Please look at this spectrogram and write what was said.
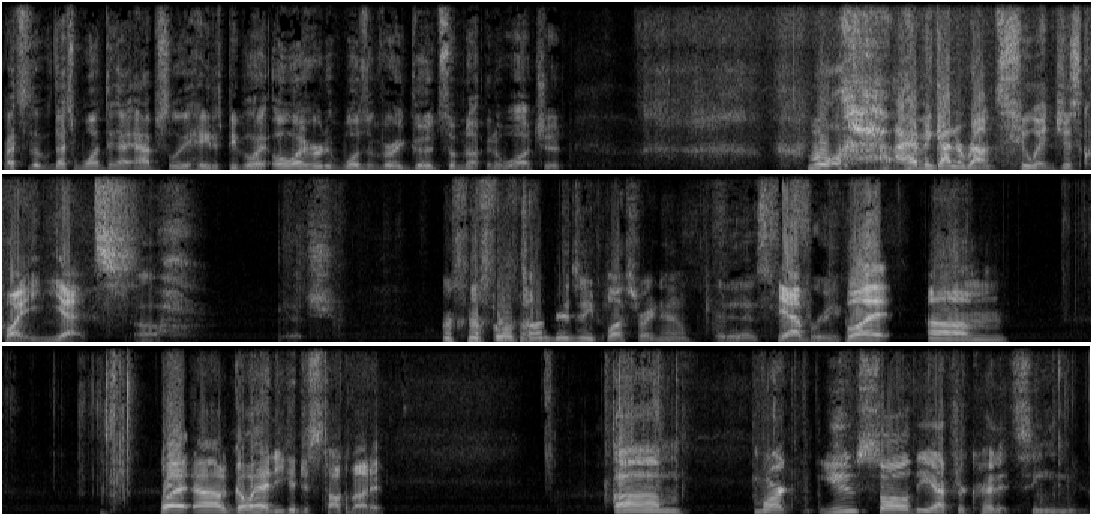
That's the that's one thing I absolutely hate is people are like, "Oh, I heard it wasn't very good, so I'm not going to watch it." Well, I haven't gotten around to it just quite yet. Oh, bitch. Well, it's on Disney Plus right now. It is for yeah, free. but um, but uh, go ahead. You could just talk about it. Um, Mark, you saw the after credit scene,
